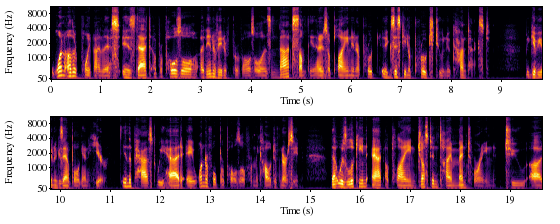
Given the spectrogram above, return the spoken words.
One other point on this is that a proposal, an innovative proposal, is not something that is applying an existing approach to a new context. Let me give you an example again here in the past we had a wonderful proposal from the College of Nursing that was looking at applying just-in-time mentoring to a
